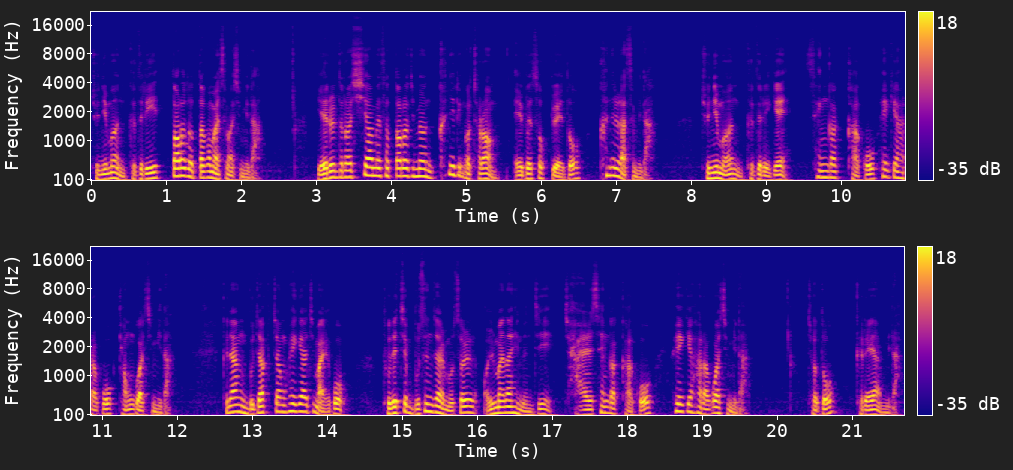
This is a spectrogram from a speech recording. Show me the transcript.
주님은 그들이 떨어졌다고 말씀하십니다. 예를 들어 시험에서 떨어지면 큰일인 것처럼 에베소 교회도 큰일 났습니다. 주님은 그들에게 생각하고 회개하라고 경고하십니다. 그냥 무작정 회개하지 말고 도대체 무슨 잘못을 얼마나 했는지 잘 생각하고 회개하라고 하십니다. 저도 그래야 합니다.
